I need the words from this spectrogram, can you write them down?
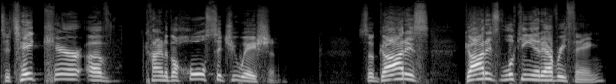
to take care of kind of the whole situation. So God is God is looking at everything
